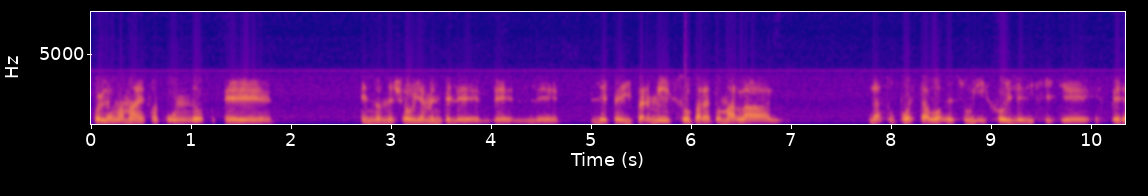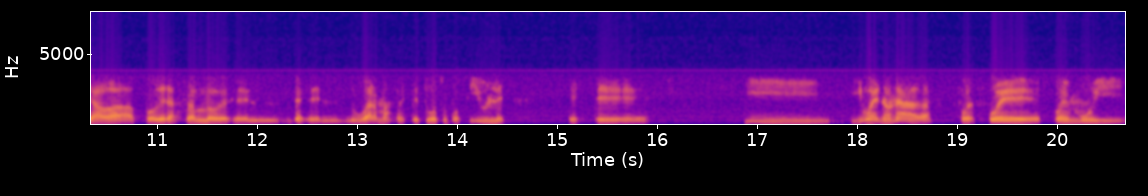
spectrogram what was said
con la mamá de Facundo, eh, en donde yo obviamente le, le, le, pedí permiso para tomar la, la supuesta voz de su hijo y le dije que esperaba poder hacerlo desde el, desde el lugar más respetuoso posible. Este, y, y bueno, nada, fue, fue, fue muy,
